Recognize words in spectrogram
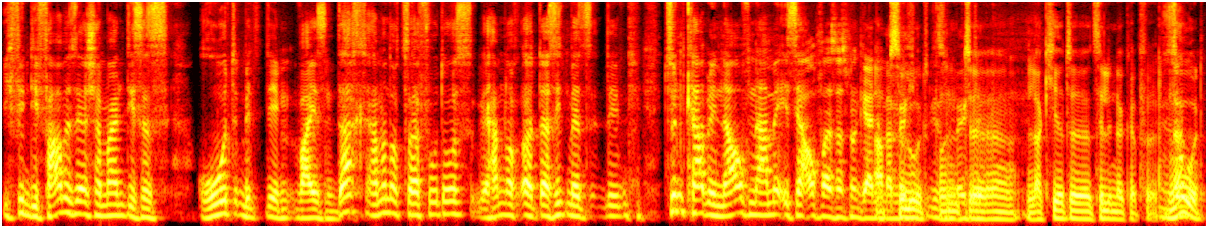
Ich finde die Farbe sehr charmant. Dieses Rot mit dem weißen Dach. Haben wir noch zwei Fotos? Wir haben noch, äh, da sieht man jetzt, den Zündkabel in Nahaufnahme ist ja auch was, was man gerne Absolut. mal möchte, wissen Und möchte. äh, lackierte Zylinderköpfe. Na So, gut.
